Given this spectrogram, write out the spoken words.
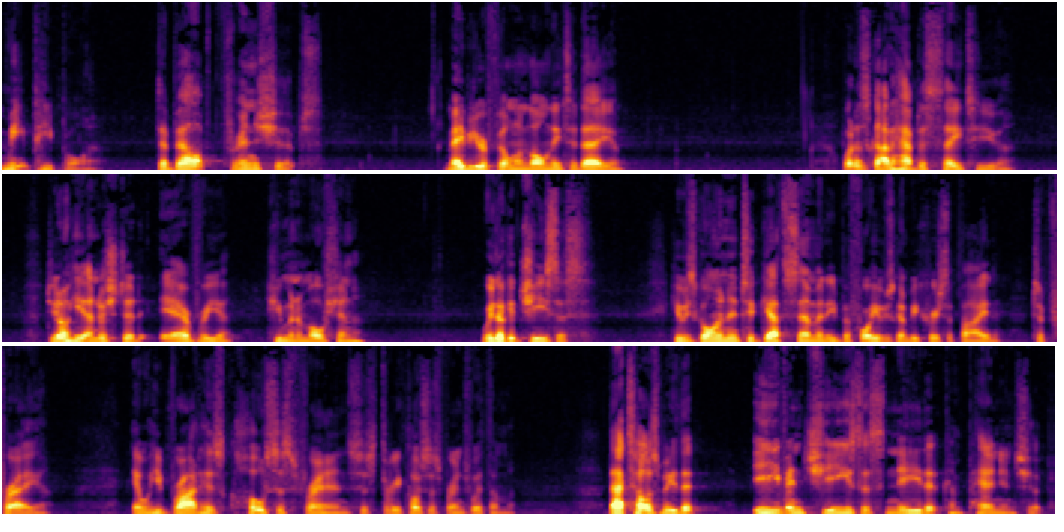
Meet people. Develop friendships. Maybe you're feeling lonely today. What does God have to say to you? Do you know He understood every human emotion? We look at Jesus. He was going into Gethsemane before he was going to be crucified to pray. And he brought his closest friends, his three closest friends, with him. That tells me that even Jesus needed companionship.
